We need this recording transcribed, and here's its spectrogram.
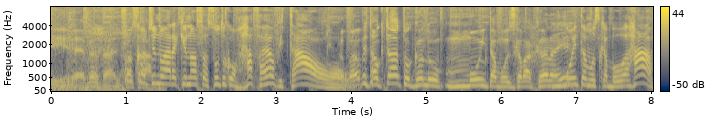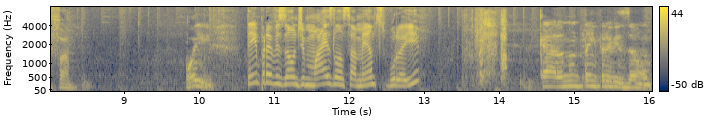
meia-noite. é verdade. Vamos continuar aqui o nosso assunto com Rafael Vital. Rafael Vital que tá tocando muita música bacana aí. Muita música boa. Rafa, Oi? tem previsão de mais lançamentos por aí? Cara, não tem previsão.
